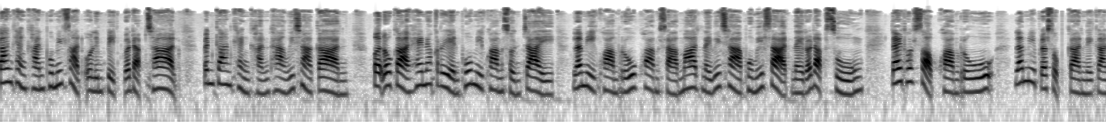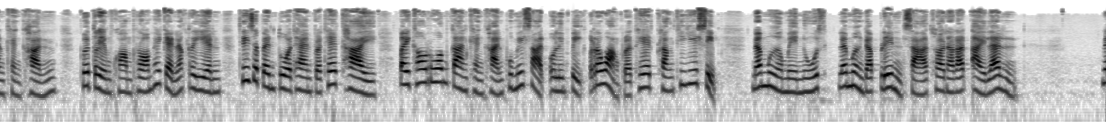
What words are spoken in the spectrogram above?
การแข่งขันภูมิศาสตร์โอลิมปิกระดับชาติ เป็นการแข่งขันทางวิชาการ เปิดโอกาสให้นักเรียนผู้มีความสนใจ และมีความรู้ความสามารถในวิชาภูมิศาสตร์ในระดับสูง ได้ทดสอบความรู้ และมีประสบการณ์ในการแข่งขัน เพื่อเตรียมความพร้อมให้แก่นักเรียน ที่จะเป็นตัวแทนประเทศไทย ไปเข้าร่วมการแข่งขันภูมิศาสตร์โอลิมปิกระหว่างประเทศครั้งที่ 20 ณ เมืองเมนูสและเมืองดับลิน สาธารณรัฐไอร์แลนด์ ใน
